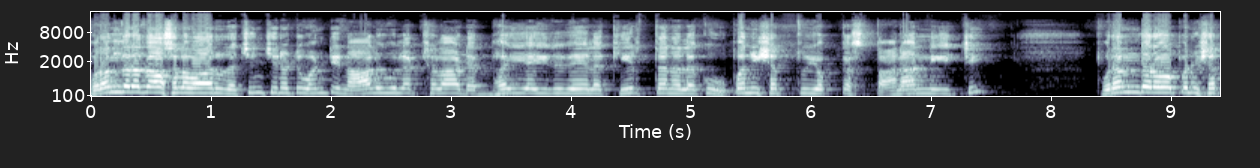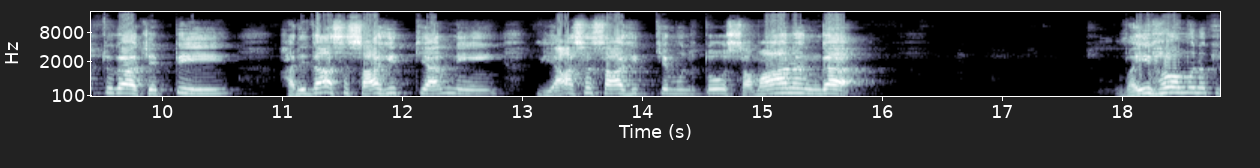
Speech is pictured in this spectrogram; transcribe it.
పురంధరదాసుల వారు రచించినటువంటి నాలుగు లక్షల డెబ్భై ఐదు వేల కీర్తనలకు ఉపనిషత్తు యొక్క స్థానాన్ని ఇచ్చి పురందరోపనిషత్తుగా చెప్పి హరిదాస సాహిత్యాన్ని వ్యాస సాహిత్యముతో సమానంగా వైభవమునకు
